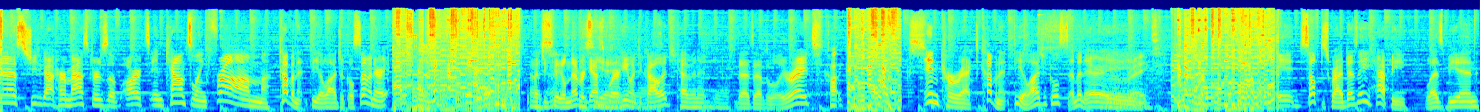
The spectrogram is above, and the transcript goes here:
Yes, she's got her master's of arts in counseling from Covenant Theological Seminary. But you, you'll never guess PCA, where he went to college. Covenant, yeah. That's absolutely right. Co- Incorrect. Covenant Theological Seminary. right. Self described as a happy lesbian.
